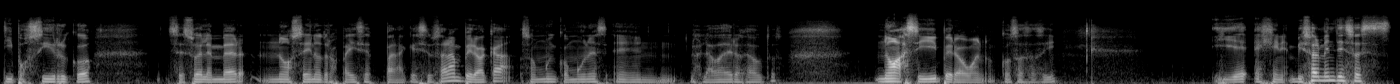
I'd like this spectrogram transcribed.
tipo circo se suelen ver, no sé en otros países para qué se usarán, pero acá son muy comunes en los lavaderos de autos. No así, pero bueno, cosas así. Y es, es genial. Visualmente eso es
